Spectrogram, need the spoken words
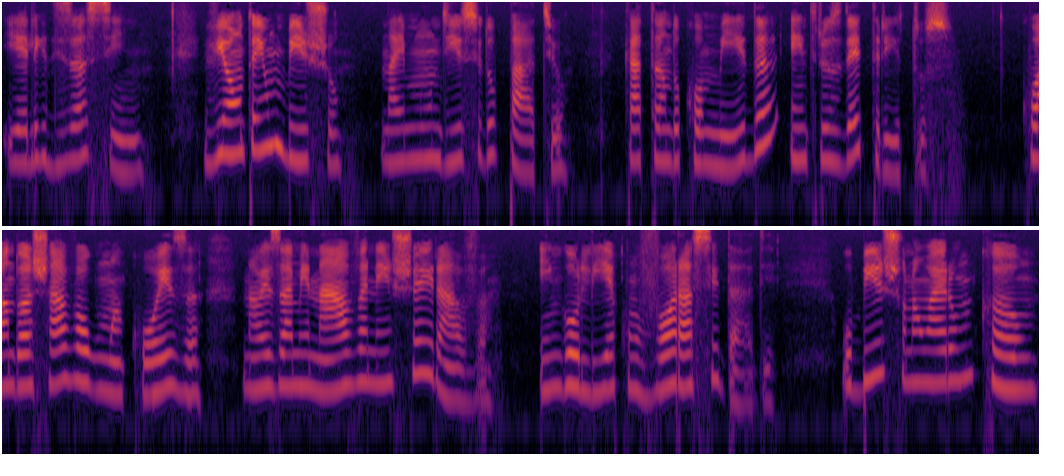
E ele diz assim: Vi ontem um bicho na imundície do pátio catando comida entre os detritos. Quando achava alguma coisa, não examinava nem cheirava, engolia com voracidade. O bicho não era um cão,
